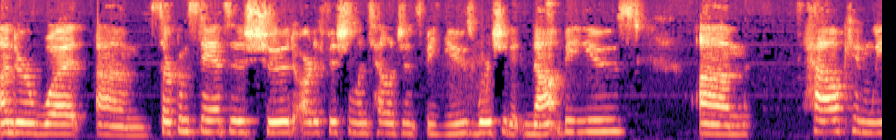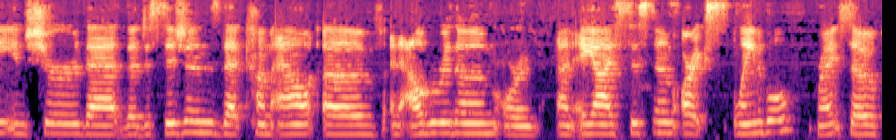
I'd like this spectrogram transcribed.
under what um, circumstances should artificial intelligence be used? Where should it not be used? Um, how can we ensure that the decisions that come out of an algorithm or an AI system are explainable, right? So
